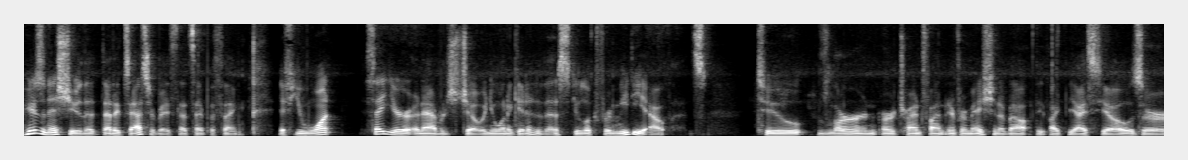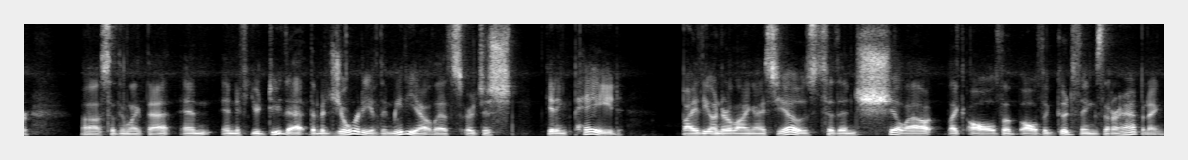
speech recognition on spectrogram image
Here's an issue that, that exacerbates that type of thing. If you want, say you're an average Joe and you want to get into this, you look for media outlets to learn or try and find information about the, like the ICOs or uh, something like that. And and if you do that, the majority of the media outlets are just getting paid by the underlying ICOs to then shill out like all the all the good things that are happening.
